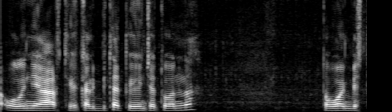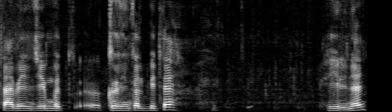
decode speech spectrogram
Олыне артыға кәлбіті түйінчә тонна. Тоғын бесті бензин күйін кәлбіті хирінен.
